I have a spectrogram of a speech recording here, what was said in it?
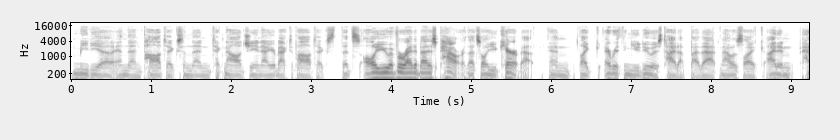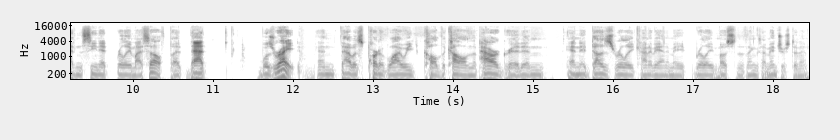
media and then politics and then technology and now you're back to politics. That's all you ever write about is power. That's all you care about. And like everything you do is tied up by that. And i was like i didn't hadn't seen it really myself but that was right. And that was part of why we called the column the power grid. And and it does really kind of animate really most of the things i'm interested in.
